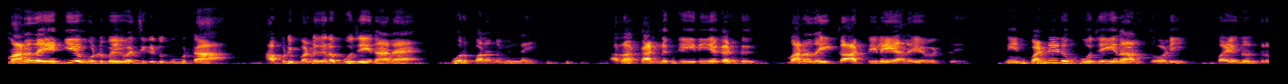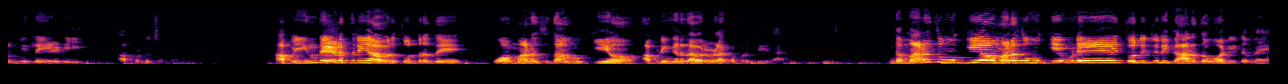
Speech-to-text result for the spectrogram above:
மனதை எங்கேயோ கொண்டு போய் வச்சுக்கிட்டு கும்பிட்டா அப்படி பண்ணுகிற பூஜையினால ஒரு பலனும் இல்லை. அதான் கண்ணுக்கு இனிய கண்டு மனதை காட்டிலே அலைய விட்டு நீ பண்ணிடும் பூஜையினால் தோழி பயனொன்றும் எடி அப்படின்னு சொன்னார். அப்ப இந்த இடத்துலயும் அவர் சொல்றது உன் மனசு தான் முக்கியம் அப்படிங்கிறத அவர் விளக்கப்படுத்துகிறார். இந்த மனசு முக்கியம் மனசு முக்கியம்னே சொல்லி சொல்லி காலத்தை ஓட்டிட்டோமே.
